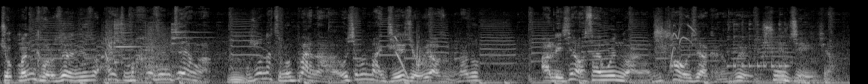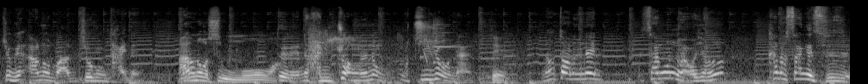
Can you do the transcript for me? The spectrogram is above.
酒门口的时候，人家说：“哎，怎么喝成这样啊？”我说：“那怎么办啊？我想要买解酒药什么？”他说：“啊，你现在有三温暖了，你泡一下可能会疏解一下。”就跟阿诺把九孔抬的，阿诺是魔王。对对，那很壮的那种肌肉男。对，然后到了那三温暖，我想说看到三个池子，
